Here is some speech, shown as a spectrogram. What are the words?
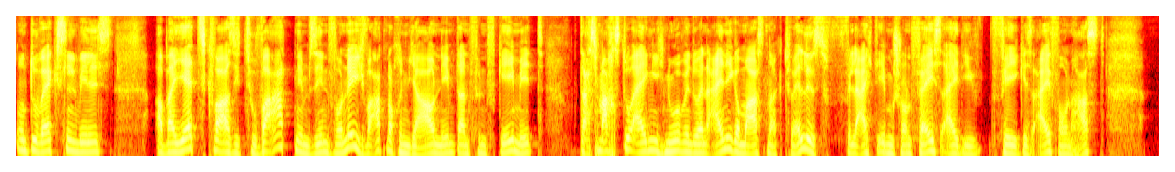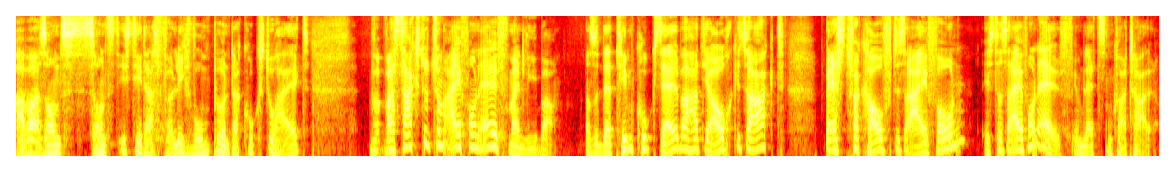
und du wechseln willst. Aber jetzt quasi zu warten im Sinn von, nee, ich warte noch ein Jahr und nehme dann 5G mit, das machst du eigentlich nur, wenn du ein einigermaßen aktuelles, vielleicht eben schon Face-ID-fähiges iPhone hast. Aber sonst, sonst ist dir das völlig Wumpe und da guckst du halt. Was sagst du zum iPhone 11, mein Lieber? Also der Tim Cook selber hat ja auch gesagt, bestverkauftes iPhone ist das iPhone 11 im letzten Quartal.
